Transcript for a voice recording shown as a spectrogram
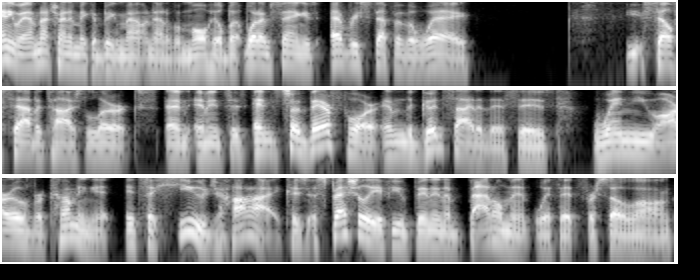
anyway, I'm not trying to make a big mountain out of a molehill, but what I'm saying is every step of the way, self sabotage lurks, and and it's and so therefore, and the good side of this is when you are overcoming it, it's a huge high because especially if you've been in a battlement with it for so long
